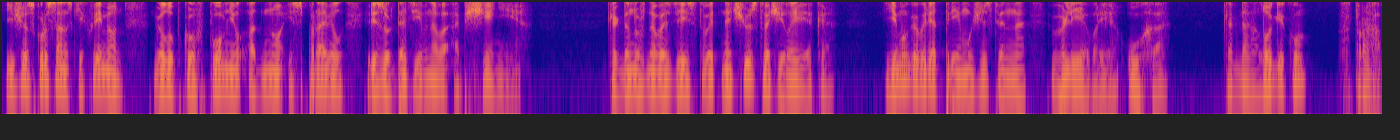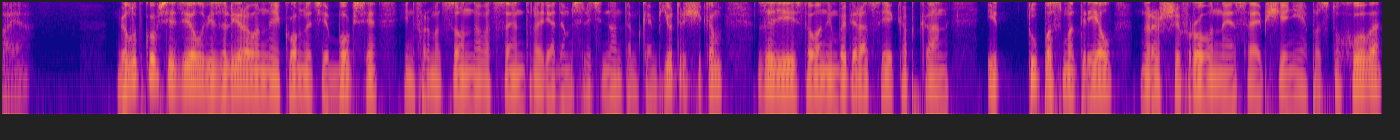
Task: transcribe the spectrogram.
Еще с курсантских времен Голубков помнил одно из правил результативного общения. Когда нужно воздействовать на чувства человека, ему говорят преимущественно в левое ухо, когда на логику — в правое. Голубков сидел в изолированной комнате боксе информационного центра рядом с лейтенантом-компьютерщиком, задействованным в операции «Капкан», и тупо смотрел на расшифрованное сообщение Пастухова,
